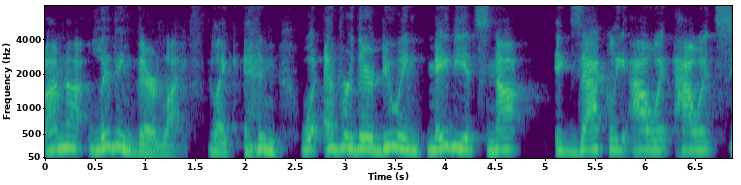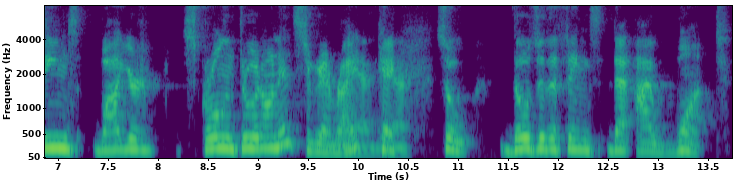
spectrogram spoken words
i'm not living their life like and whatever they're doing maybe it's not exactly how it how it seems while you're scrolling through it on instagram right Yeah, okay yeah. so those are the things that i want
